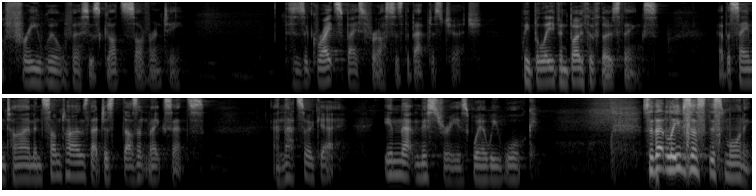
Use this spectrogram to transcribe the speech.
of free will versus God's sovereignty. This is a great space for us as the Baptist church. We believe in both of those things at the same time, and sometimes that just doesn't make sense. And that's okay in that mystery is where we walk. So that leaves us this morning.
